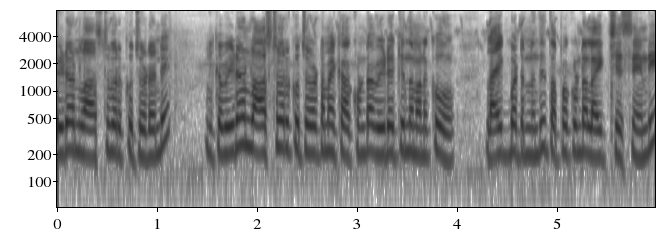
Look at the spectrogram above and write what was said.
వీడియోని లాస్ట్ వరకు చూడండి. ఇక వీడియోని లాస్ట్ వరకు చూడటమే కాకుండా వీడియో కింద మనకు లైక్ బటన్ ఉంది. తప్పకుండా లైక్ చేసేయండి.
